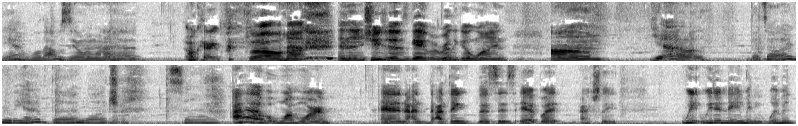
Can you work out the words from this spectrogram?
Yeah, well, that was the only one I had. Okay. So, huh. And then she just gave a really good one. Um, yeah, that's all I really have that I watch. So, I have one more. and I, I think this is it. But actually, we we didn't name any women.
